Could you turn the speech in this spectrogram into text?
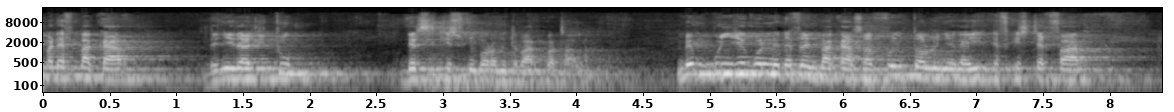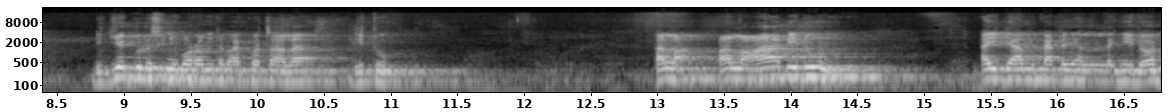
ba def bàkkaar dañuy daal di tuub delsi ci suñu borom tabaaraka wa taala. Même bu ñu yëgul ne def nañ bàkkaar sax fu ñu toll ñu ngay def istixfaar di jéggulu suñu borom tabaaraka wa taala di tuub. Al al aabiduun ay jaamukat yàlla la ñuy doon.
